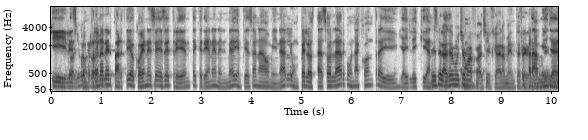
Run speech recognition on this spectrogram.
y les controlan el partido, cogen ese, ese tridente que tienen en el medio y empiezan a dominarle, un pelotazo largo, una contra y, ahí liquidan. Sí, se le hace mucho más fácil, claramente. para mí ya,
